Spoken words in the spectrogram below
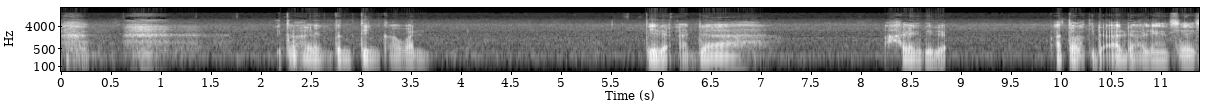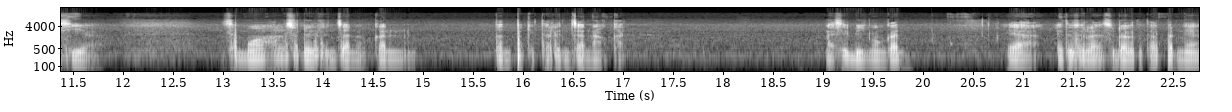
Itu hal yang penting kawan. Tidak ada hal yang tidak atau tidak ada hal yang sia-sia. Semua hal sudah direncanakan tanpa kita rencanakan. Masih bingung kan? Ya itu sudah sudah ketetapannya.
